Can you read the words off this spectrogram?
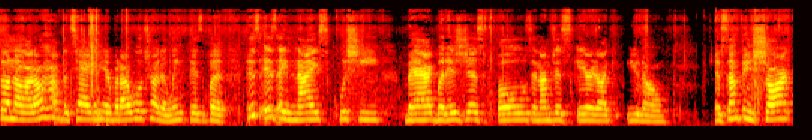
So no, I don't have the tag in here, but I will try to link this. But this is a nice squishy bag, but it's just folds and I'm just scared like, you know, if something sharp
